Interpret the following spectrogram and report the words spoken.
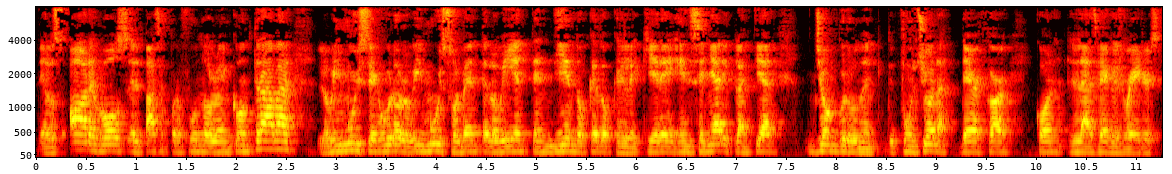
de los audibles, el pase profundo lo encontraba, lo vi muy seguro, lo vi muy solvente, lo vi entendiendo qué es lo que le quiere enseñar y plantear John Gruden. Funciona Derek Carr con Las Vegas Raiders.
